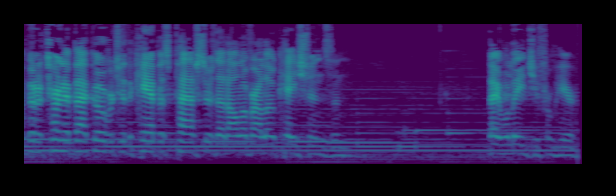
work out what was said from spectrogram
I'm going to turn it back over to the campus pastors at all of our locations, and they will lead you from here.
